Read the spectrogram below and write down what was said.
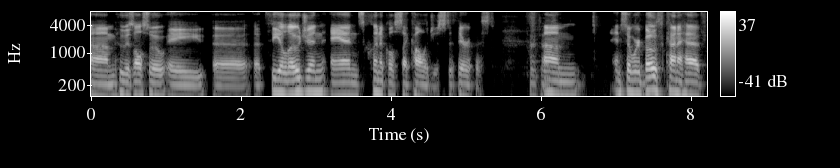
um, who is also a, uh, a, theologian and clinical psychologist, a therapist. Um, and so we're both kind of have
